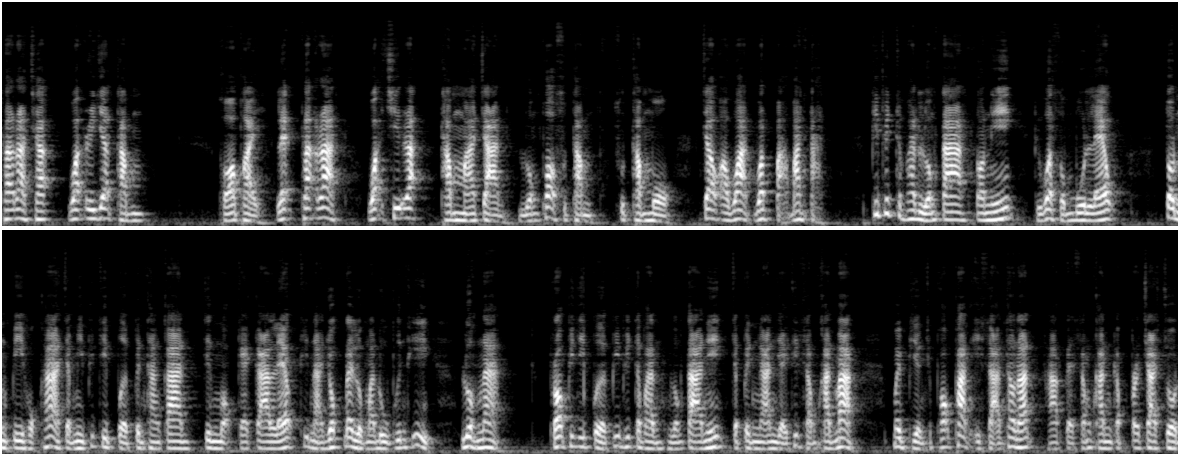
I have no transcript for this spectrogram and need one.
พระราชวริยธรรม ขออภัย และพระราชวชิระธรรมาจารย์ หลวงพ่อสุธรรม สุธรรมโม เจ้าอาวาสวัดป่าบ้านตาด พิพิธภัณฑ์หลวงตาตอนนี้ถือว่าสมบูรณ์แล้ว ต้นปี 65 จะมีพิธีเปิดเป็นทางการ จึงเหมาะแก่การแล้วที่นายกได้ลงมาดูพื้นที่ล่วงหน้า เพราะพิธีเปิดพิพิธภัณฑ์หลวงตานี้จะเป็นงานใหญ่ที่สำคัญมาก ไม่เพียงเฉพาะภาคอีสานเท่านั้น หากแต่สำคัญกับประชาชน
